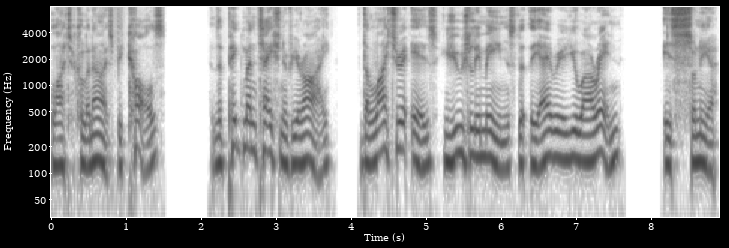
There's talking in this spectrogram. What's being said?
lighter coloured eyes because the pigmentation of your eye, the lighter it is, usually means that the area you are in is sunnier.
